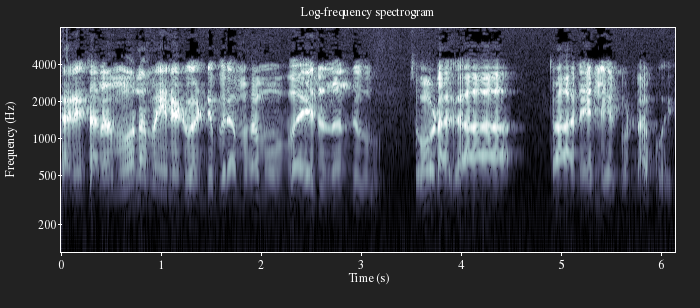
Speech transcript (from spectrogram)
కానీ తన మూలమైనటువంటి బ్రహ్మము బయలునందు చూడగా తానే లేకుండా పోయి.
